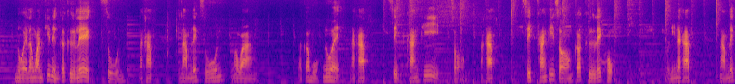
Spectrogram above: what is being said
1 หน่วยรางวัลที่ 1 ก็คือเลข 0 นะครับนำเลข 0 มาวาง แล้วก็บวกด้วยนะครับ 10 ครั้งที่2นะครับ10 ครั้งที่ 2 ก็คือเลข 6 ตัวนี้นะครับนำเลข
